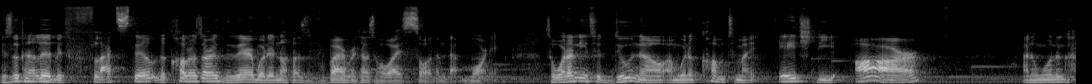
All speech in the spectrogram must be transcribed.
is looking a little bit flat still. The colors are there, but they're not as vibrant as how I saw them that morning. So what I need to do now, I'm going to come to my HDR and I'm to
